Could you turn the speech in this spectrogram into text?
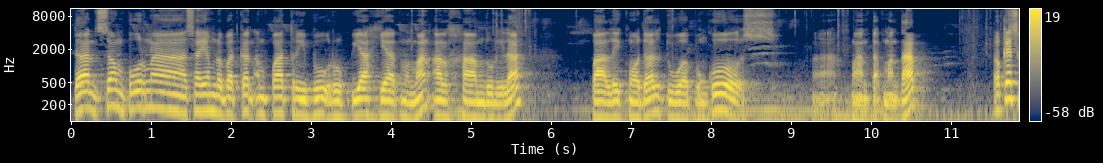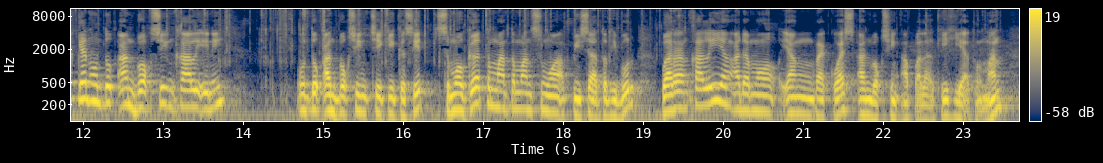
dan sempurna. Saya mendapatkan 4000 rupiah. Ya teman-teman Alhamdulillah. Balik modal dua bungkus. Nah, mantap mantap. Oke sekian untuk unboxing kali ini. Untuk unboxing ciki gesit semoga teman-teman semua bisa terhibur. Barangkali yang ada mau yang request unboxing apalagi ya teman-teman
